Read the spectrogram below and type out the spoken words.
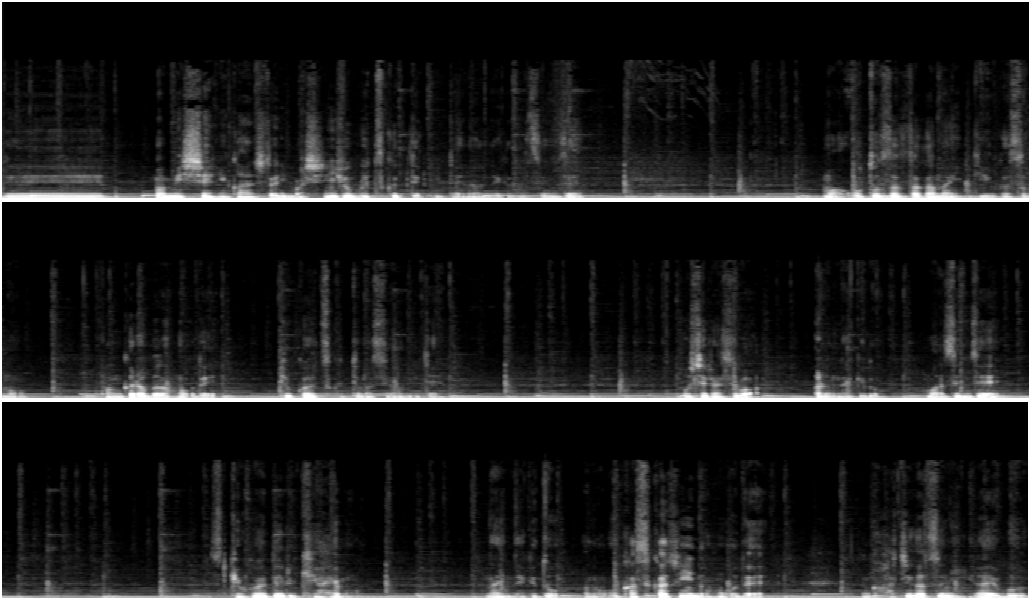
でまあミッシェルに関しては今新曲作ってるみたいなんだけど全然まあ音沙汰がないっていうかそのファンクラブの方で曲は作ってますよみたいなお知らせはあるんだけどまあ全然曲が出る気配もないんだけどあのオカスカジーの方でなんか8月にライブ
